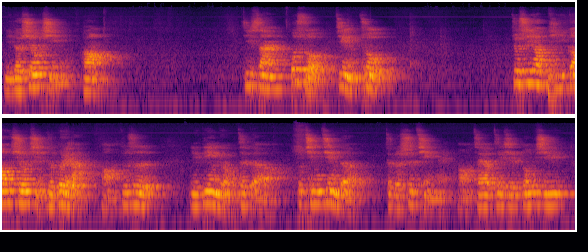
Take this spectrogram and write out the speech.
你的修行，啊。第三，不所境处，就是要提高修行就对了，啊，就是一定有这个不清净的这个事情呢，啊，才有这些东西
